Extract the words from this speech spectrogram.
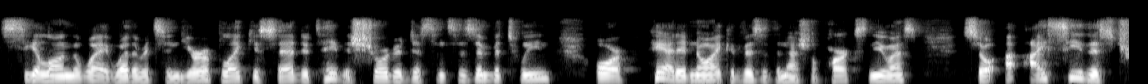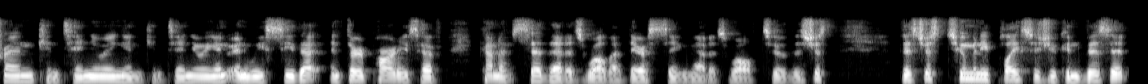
see along the way? Whether it's in Europe, like you said, it's, hey, there's shorter distances in between, or hey, I didn't know I could visit the national parks in the US. So I, I see this trend continuing and continuing. And, and we see that, and third parties have kind of said that as well, that they're seeing that as well, too. There's just, there's just too many places you can visit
